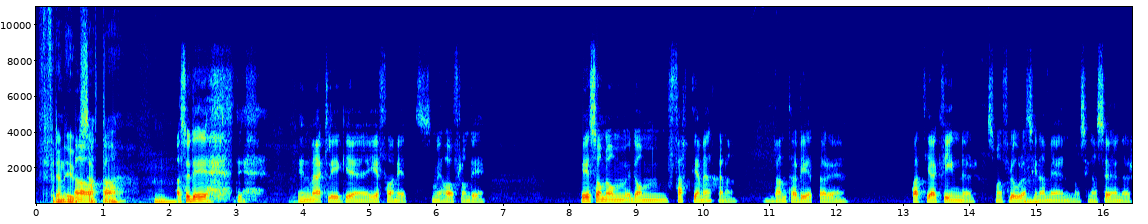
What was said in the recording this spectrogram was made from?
För den utsatta? Ja, ja. Mm. Alltså det, det, är en märklig eh, erfarenhet som jag har från det. Det är som de, de fattiga människorna, lantarbetare, fattiga kvinnor som har förlorat mm. sina män och sina söner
